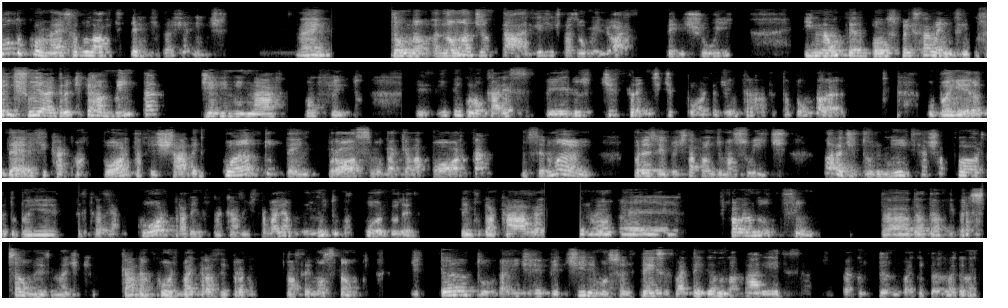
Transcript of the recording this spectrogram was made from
tudo começa do lado de dentro da gente. Né? Então, não, não adiantaria a gente fazer o melhor Feng Shui e não ter bons pensamentos. O Feng Shui é a grande ferramenta de eliminar conflito. Evitem colocar espelhos de frente de porta de entrada, tá bom, galera? O banheiro deve ficar com a porta fechada enquanto tem próximo daquela porta um ser humano. Por exemplo, a gente está falando de uma suíte. Na hora de dormir, fecha a porta do banheiro. Trazer a cor para dentro da casa. A gente trabalha muito com a cor do dentro da casa. É, falando, sim, da, da, da, vibração mesmo, né? De que cada cor vai trazer para nossa emoção. De tanto a gente repetir emoções densas, vai pegando na parede, sabe? Vai grudando, vai grudando, vai grudando.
